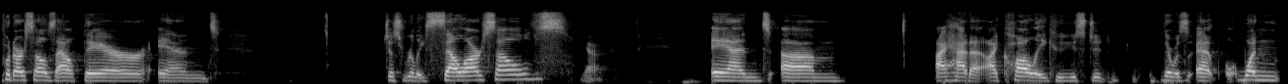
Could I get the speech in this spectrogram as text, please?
put ourselves out there and just really sell ourselves. Yeah. And um I had a, a colleague who used to, there was at one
